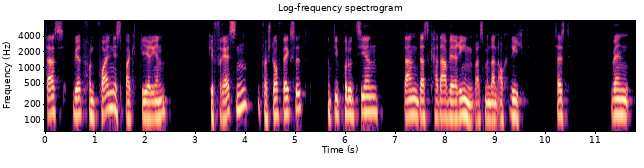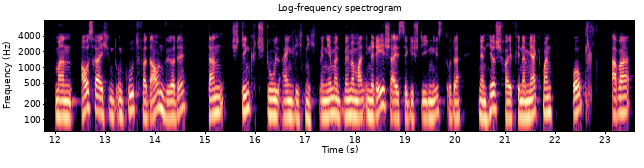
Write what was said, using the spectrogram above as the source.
das wird von Fäulnisbakterien gefressen, verstoffwechselt und die produzieren dann das Kadaverin, was man dann auch riecht. Das heißt, wenn man ausreichend und gut verdauen würde, dann stinkt Stuhl eigentlich nicht. Wenn jemand, wenn man mal in Rehscheiße gestiegen ist oder in ein Hirschhäufchen, dann merkt man, oh, aber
